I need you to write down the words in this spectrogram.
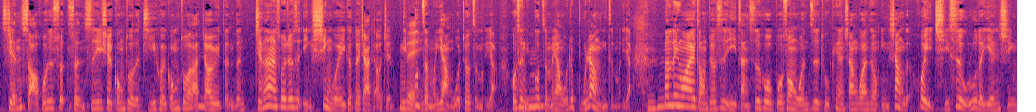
减少或是损损失一些工作的机会、工作啦、教育等等。简单来说，就是以性为一个对价条件，你不怎么样，我就怎么样，或是你不怎么样，我就不让你怎么样。那另外一种就是以展示或播送文字、图片相关这种影像的，会以歧视、侮辱的言行，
